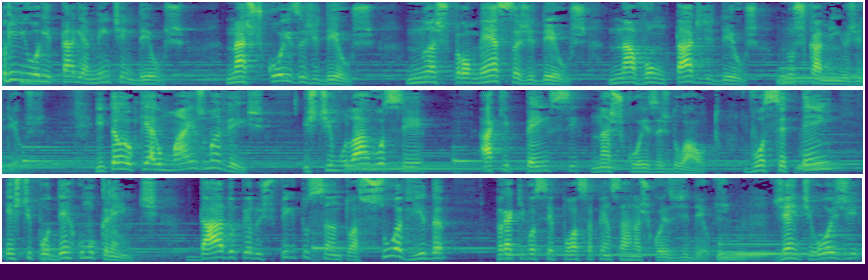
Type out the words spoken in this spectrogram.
prioritariamente em Deus, nas coisas de Deus, nas promessas de Deus, na vontade de Deus, nos caminhos de Deus. Então eu quero mais uma vez estimular você a que pense nas coisas do alto. Você tem este poder como crente, dado pelo Espírito Santo à sua vida para que você possa pensar nas coisas de Deus. Gente, hoje,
